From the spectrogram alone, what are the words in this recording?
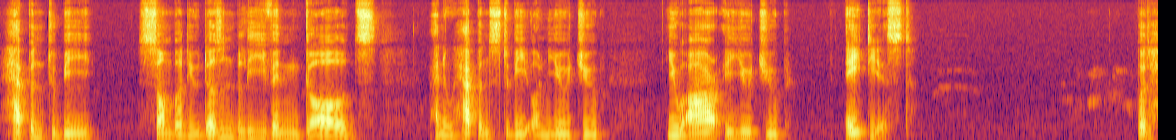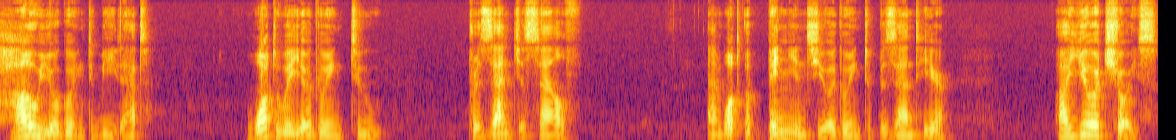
happen to be somebody who doesn't believe in gods and who happens to be on YouTube you are a YouTube atheist. But how you're going to be that, what way you're going to present yourself, and what opinions you are going to present here, are your choice.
